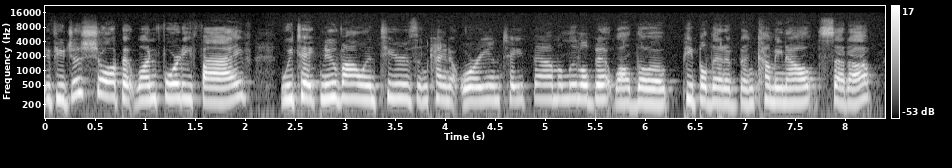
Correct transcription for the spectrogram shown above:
if you just show up at 1:45, we take new volunteers and kind of orientate them a little bit while the people that have been coming out set up.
